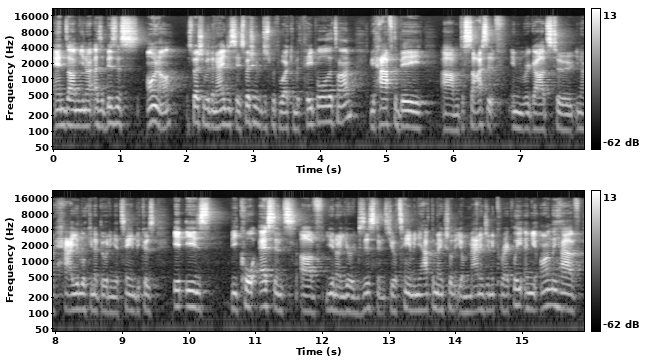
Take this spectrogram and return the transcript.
And um, you know, as a business owner, especially with an agency, especially just with working with people all the time, you have to be um, decisive in regards to you know how you're looking at building your team because it is the core essence of you know your existence, your team, and you have to make sure that you're managing it correctly. And you only have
